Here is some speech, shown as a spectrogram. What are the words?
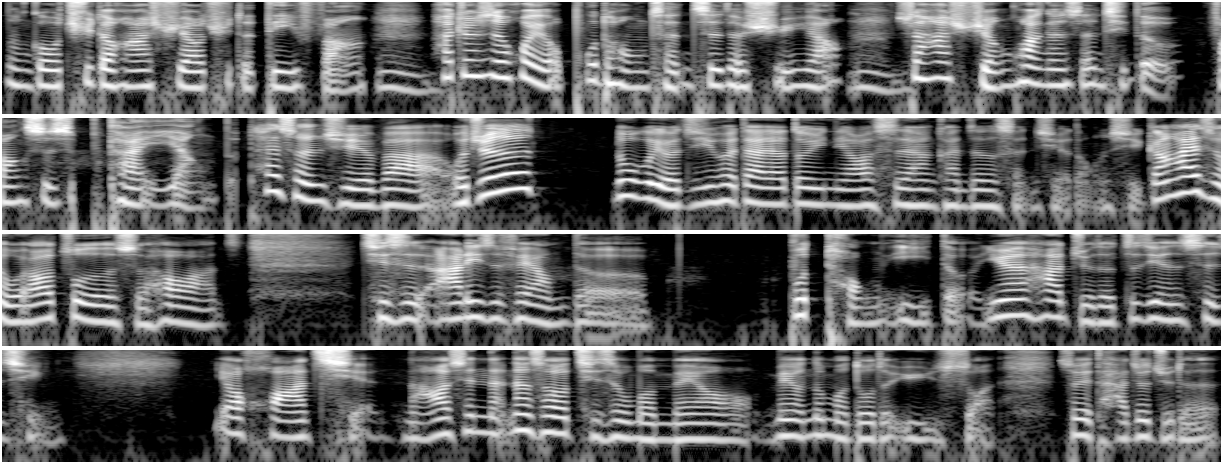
能够去到他需要去的地方，嗯，他就是会有不同层次的需要，嗯，所以他玄幻跟神奇的方式是不太一样的，太神奇了吧？我觉得如果有机会，大家都一定要试试看这个神奇的东西。刚开始我要做的时候啊。其实阿丽是非常的不同意的，因为他觉得这件事情要花钱，然后现在那时候其实我们没有没有那么多的预算，所以他就觉得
